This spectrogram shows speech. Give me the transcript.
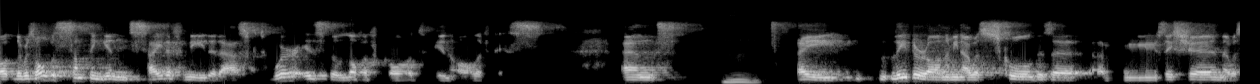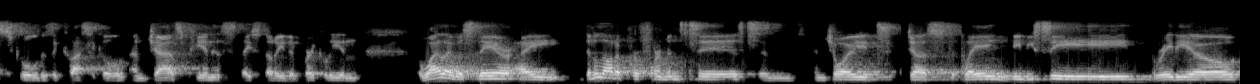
uh, there was always something inside of me that asked, where is the love of God in all of this? And mm. I later on, I mean, I was schooled as a, a, musician. I was schooled as a classical and jazz pianist. I studied at Berklee, and while I was there, I did a lot of performances and enjoyed just playing BBC, radio,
